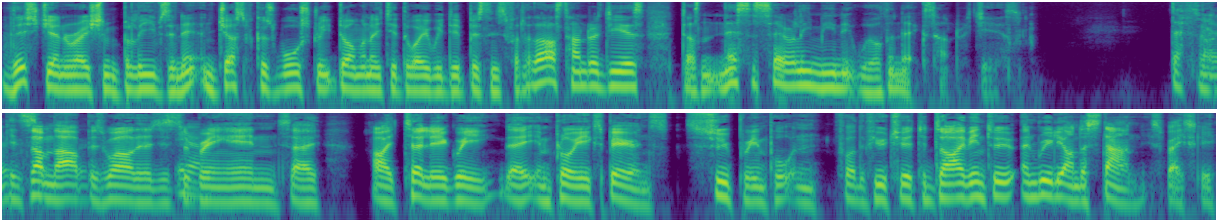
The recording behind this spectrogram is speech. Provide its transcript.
this generation believes in it. And just because Wall Street dominated the way we did business for the last hundred years doesn't necessarily mean it will the next hundred years. Definitely. So I can sum that up as well, there, just to Yeah. bring in. So I totally agree. The employee experience super important for the future to dive into and really understand. Is basically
